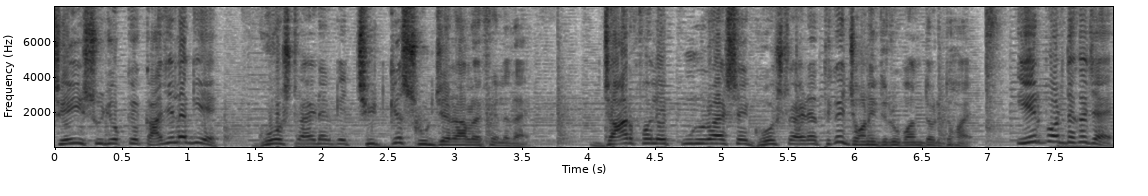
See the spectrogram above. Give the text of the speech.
সেই সুযোগকে কাজে লাগিয়ে ঘোস্ট রাইডারকে ছিটকে সূর্যের আলোয় ফেলে দেয়। যার ফলে পুনরায় সে ঘোস্ট রাইডার থেকে জনিতে রূপান্তরিত হয়। এরপর দেখা যায়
